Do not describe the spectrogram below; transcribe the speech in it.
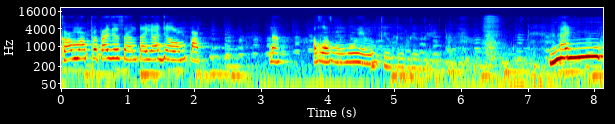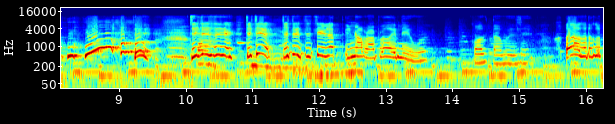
Kamu lompat aja santai aja lompat. Nah, aku akan nungguin. Oke, oke, oke, oke. Hai. Cici, cici, cici, cici, cici, lihat ini apa apa ini? Kita bisa, ah, takut.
